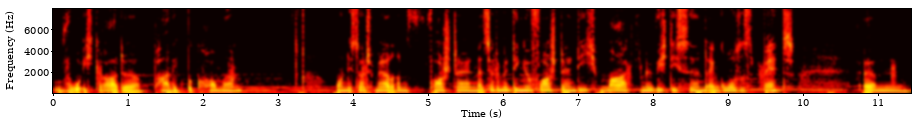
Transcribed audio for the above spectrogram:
wo ich gerade Panik bekomme. Und ich sollte mir darin vorstellen, also ich sollte mir Dinge vorstellen, die ich mag, die mir wichtig sind. Ein großes Bett, ähm,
